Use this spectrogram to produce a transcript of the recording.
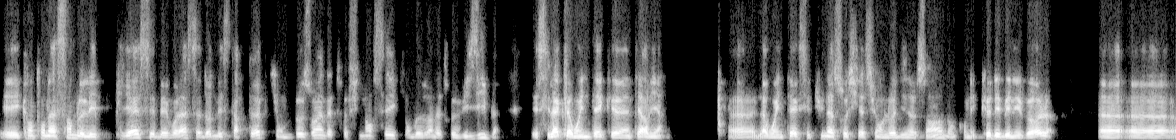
Et quand on assemble les pièces, et eh ben voilà, ça donne des startups qui ont besoin d'être financées, qui ont besoin d'être visibles. Et c'est là que la WineTech intervient. Euh, la WineTech, c'est une association loi 1901, donc on n'est que des bénévoles. Euh, euh,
